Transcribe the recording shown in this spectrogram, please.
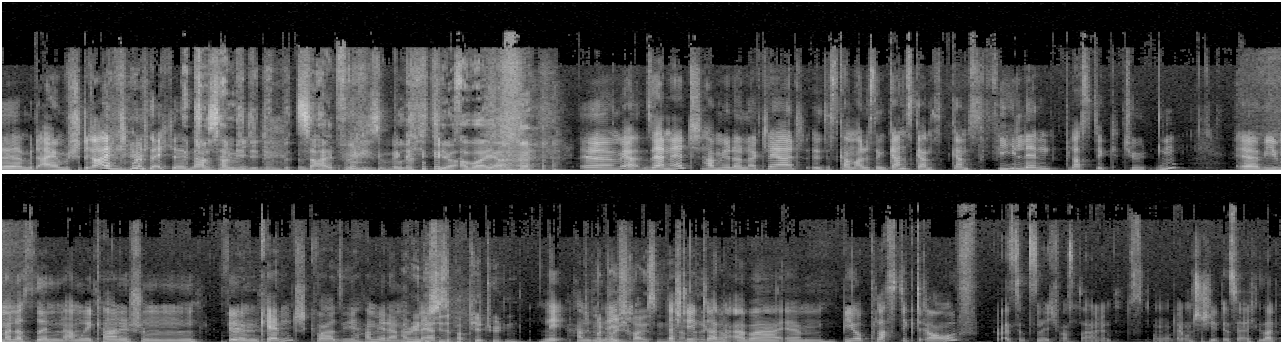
äh, mit einem strahlenden Lächeln. Mensch, was haben die dir denn bezahlt für diesen Bericht hier? Aber ja. ähm, ja, sehr nett, haben wir dann erklärt. Äh, Das kam alles in ganz, ganz, ganz vielen Plastiktüten. Äh, wie man das in amerikanischen Film kennt, quasi, haben wir dann Haben die nicht erklärt. diese Papiertüten, Nee, haben die sie man nicht. durchreißen? Da steht dann Amerika? aber ähm, Bioplastik drauf. Weiß jetzt nicht, was da jetzt so der Unterschied ist, ehrlich gesagt.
